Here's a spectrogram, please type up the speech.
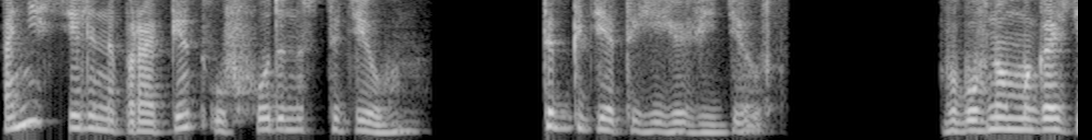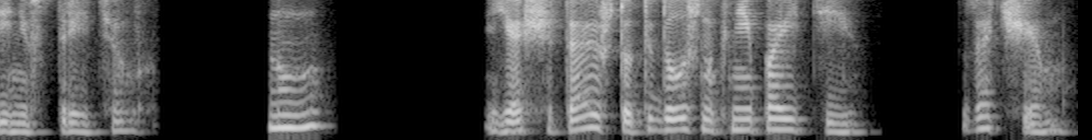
Они сели на парапет у входа на стадион. Так где ты ее видел? В обувном магазине встретил. Ну? Я считаю, что ты должен к ней пойти. Зачем?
